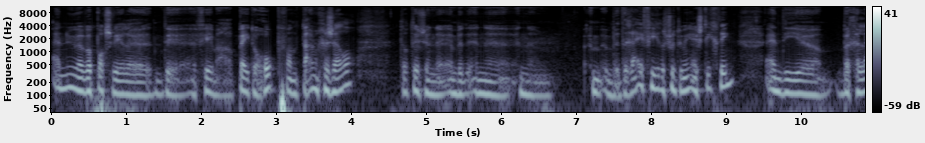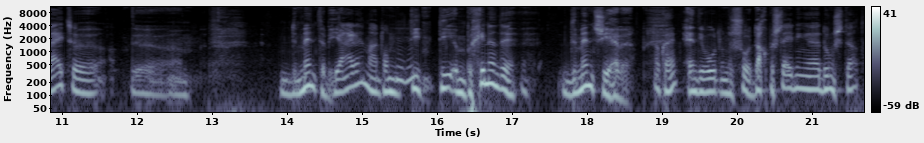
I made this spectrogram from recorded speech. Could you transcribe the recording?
En nu hebben we pas weer de firma Peter Hop van Tuingezel. Dat is een, een, een, een, een, bedrijf hier in Zoetermeer, een stichting. En die eh, begeleidt eh, de uh, demente bejaarden, maar dan Mhm. die, die een beginnende dementie hebben. En die wordt een soort dagbesteding eh, doen ze dat.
